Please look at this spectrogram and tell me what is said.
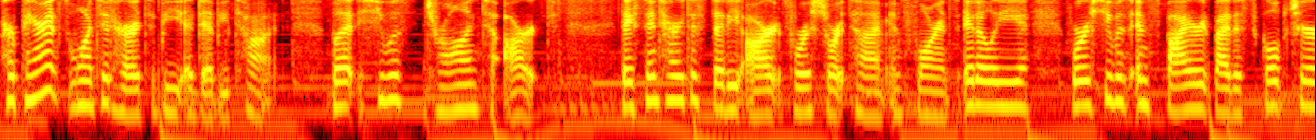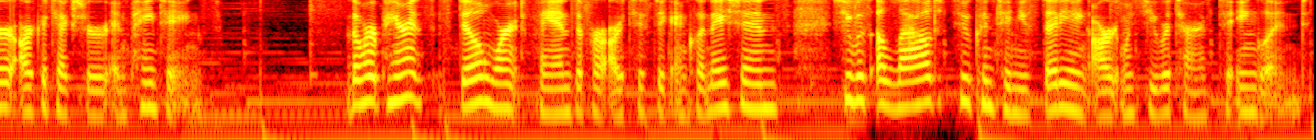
Her parents wanted her to be a debutante, but she was drawn to art. They sent her to study art for a short time in Florence, Italy, where she was inspired by the sculpture, architecture, and paintings. Though her parents still weren't fans of her artistic inclinations, she was allowed to continue studying art when she returned to England.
